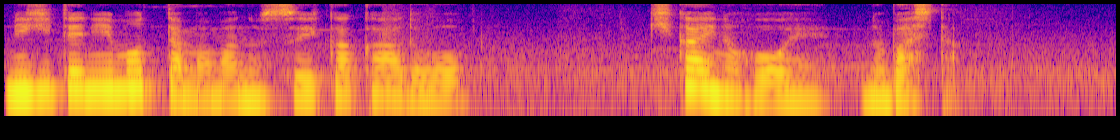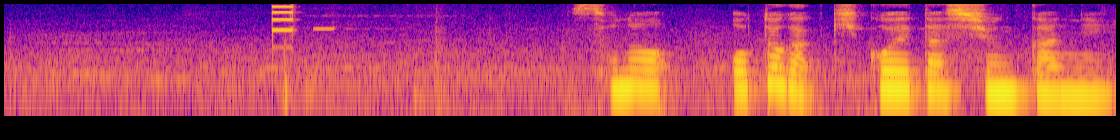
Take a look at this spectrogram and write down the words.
右手に持ったままのスイカカードを機械の方へ伸ばした。その音が聞こえた瞬間に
